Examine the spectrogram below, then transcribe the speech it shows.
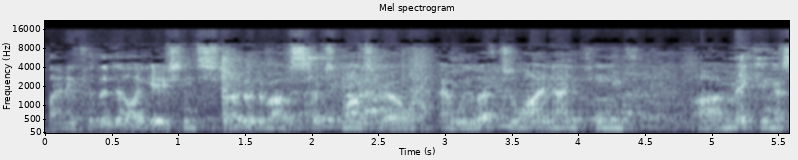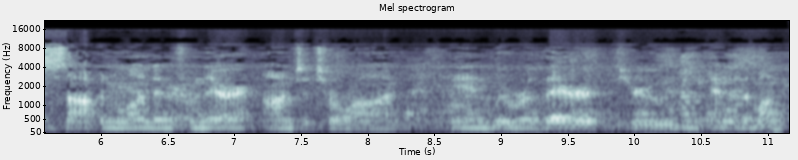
Planning for the delegation started about six months ago, and we left July 19th, uh, making a stop in London from there on to Tehran. And we were there through the end of the month,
